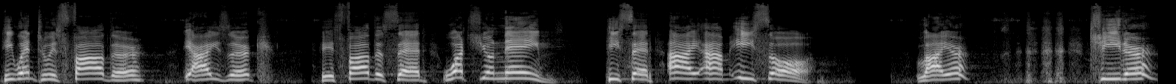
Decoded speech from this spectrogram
he went to his father, Isaac. His father said, What's your name? He said, I am Esau. Liar, cheater,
